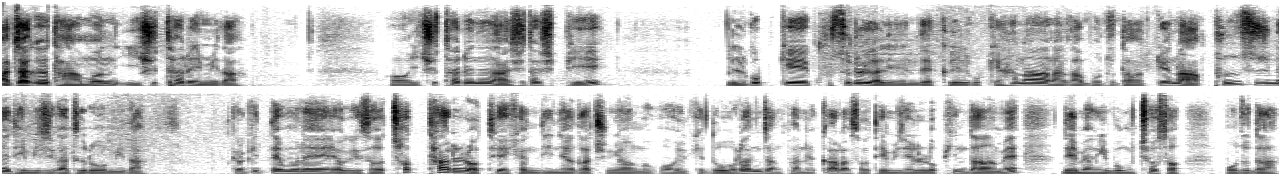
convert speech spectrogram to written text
아자그 다음은 이슈타르입니다. 어, 이슈타르는 아시다시피 7개의 구슬을 날리는데 그 7개 하나하나가 모두 다 꽤나 아픈 수준의 데미지가 들어옵니다. 그렇기 때문에 여기서 첫 타를 어떻게 견디냐가 중요한 거고 이렇게 노란 장판을 깔아서 데미지를 높인 다음에 4명이 뭉쳐서 모두 다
